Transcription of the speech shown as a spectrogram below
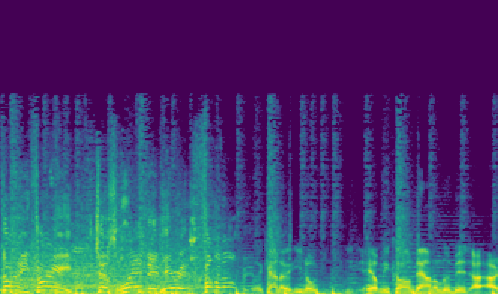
33 just landed here in Philadelphia. So it kind of, you know, helped me calm down a little bit. I, I,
